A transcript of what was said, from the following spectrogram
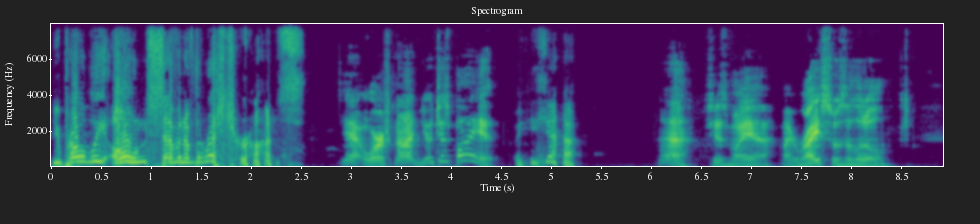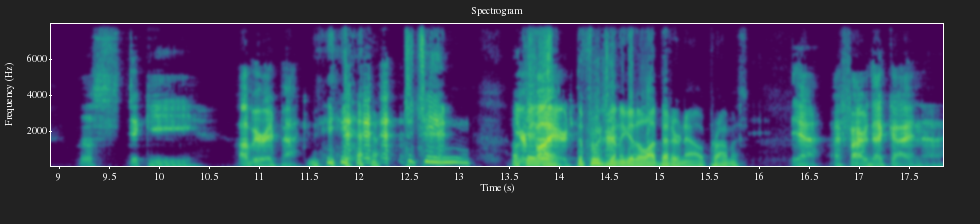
You probably own seven of the restaurants. yeah, or if not, you'll just buy it. yeah. Ah, geez, my uh, my rice was a little, little sticky. I'll be right back. yeah. Cha-ching. You're fired. The, the food's going to get a lot better now, I promise. Yeah, I fired that guy, and uh,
